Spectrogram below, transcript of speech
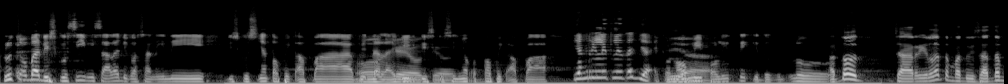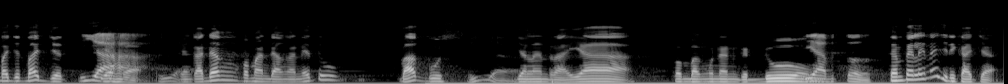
lu coba diskusi misalnya di kosan ini, diskusinya topik apa, beda Oke, lagi oke, diskusinya ke topik apa. Yang relate-relate aja, ekonomi, Iya. politik gitu. Lu Atau carilah tempat wisata budget-budget. iya, nggak? iya. Yang kadang pemandangannya tuh bagus. Iya. Jalan raya, pembangunan gedung. Iya, betul. Tempelin aja di kaca.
